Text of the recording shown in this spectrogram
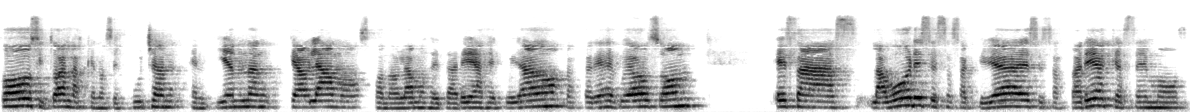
todos y todas las que nos escuchan entiendan qué hablamos cuando hablamos de tareas de cuidado. Las tareas de cuidado son esas labores, esas actividades, esas tareas que hacemos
